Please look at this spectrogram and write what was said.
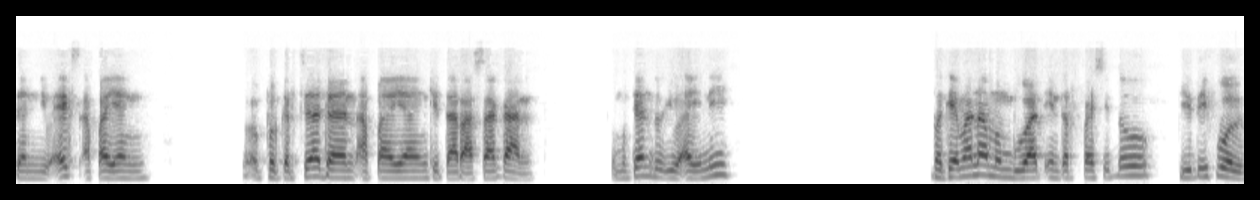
dan UX apa yang bekerja dan apa yang kita rasakan. Kemudian untuk UI ini bagaimana membuat interface itu beautiful.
